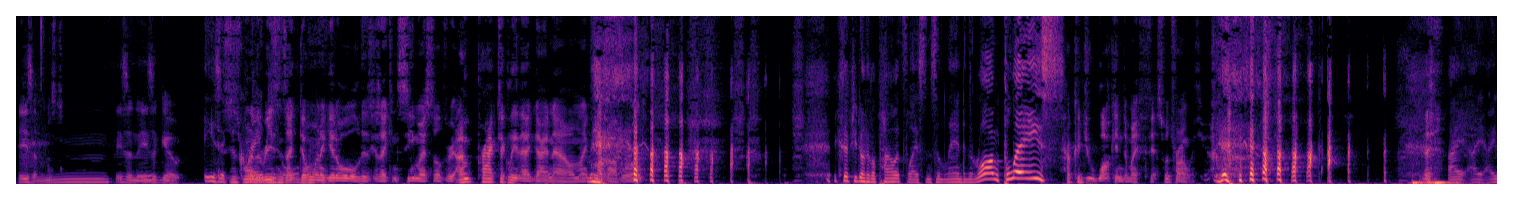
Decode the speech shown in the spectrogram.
he's a mm, he's a he's a goat. he's a It's just one of the reasons I don't want to get old is because I can see myself. Very, I'm practically that guy now. I'm like, fuck off, world. Except you don't have a pilot's license and land in the wrong place. How could you walk into my fist? What's wrong with you? I, I, I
